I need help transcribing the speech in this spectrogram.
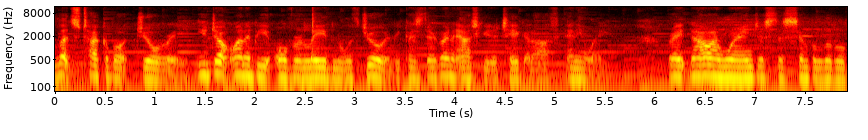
Let's talk about jewelry. You don't want to be overladen with jewelry because they're going to ask you to take it off anyway. Right now I'm wearing just this simple little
